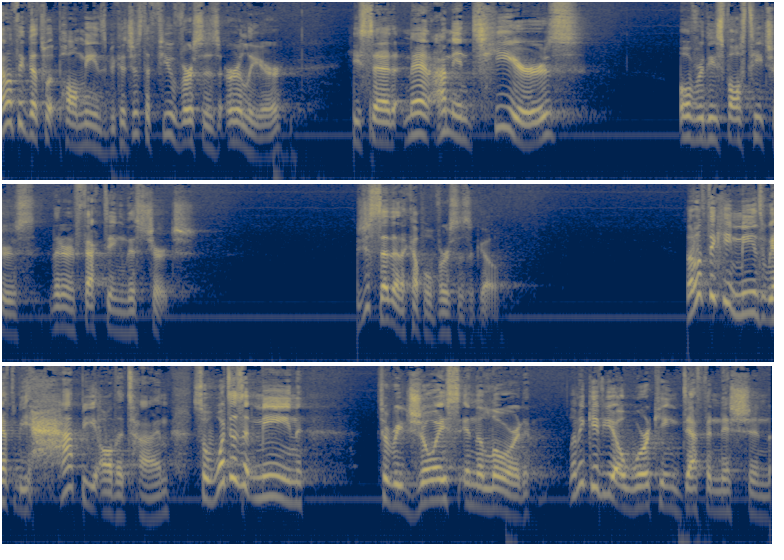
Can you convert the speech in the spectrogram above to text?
I don't think that's what Paul means because just a few verses earlier, he said, Man, I'm in tears over these false teachers that are infecting this church. He just said that a couple verses ago. I don't think he means that we have to be happy all the time. So, what does it mean to rejoice in the Lord? Let me give you a working definition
